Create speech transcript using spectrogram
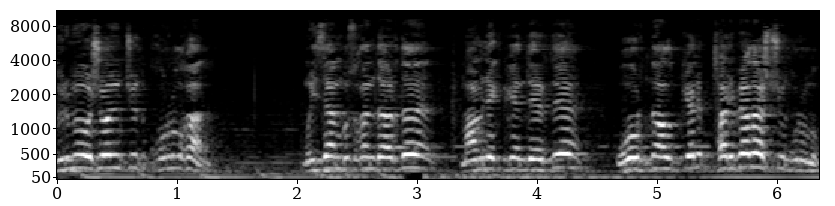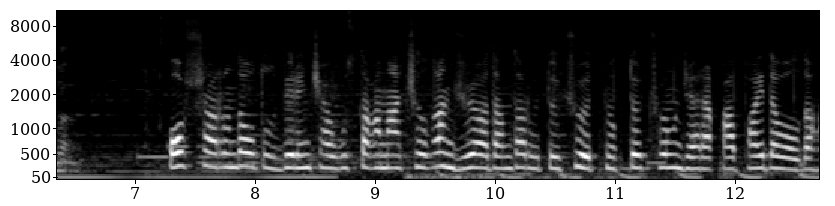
түрмө ошон үчүн курулган. Мыйзам бузгандарды мамлекеттегендерди ордуна алып келип тарбиялаш үчүн курулган ош шаарында отуз биринчи августта гана ачылган жөө адамдар өтүүчү өтмөктө чоң жарака пайда болду.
